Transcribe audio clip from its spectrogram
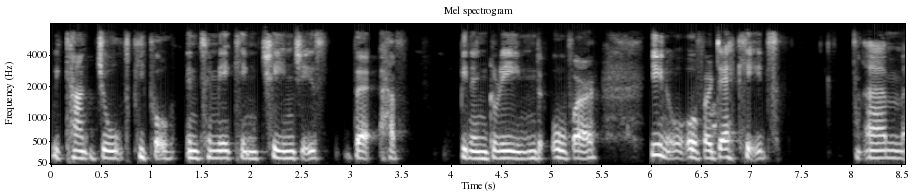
we can't jolt people into making changes that have been ingrained over, you know, over decades. Um,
